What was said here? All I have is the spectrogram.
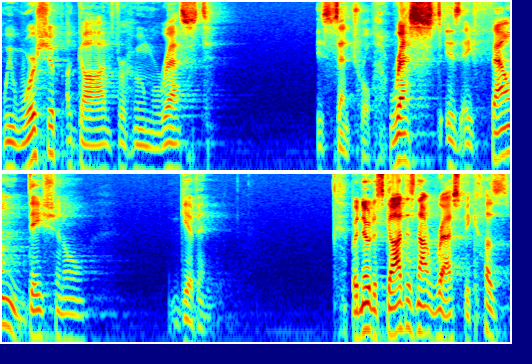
We worship a God for whom rest is central. Rest is a foundational given. But notice, God does not rest because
